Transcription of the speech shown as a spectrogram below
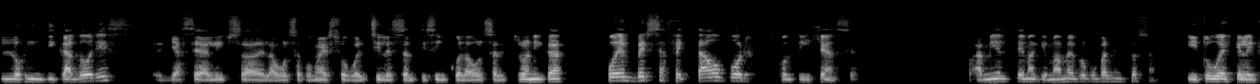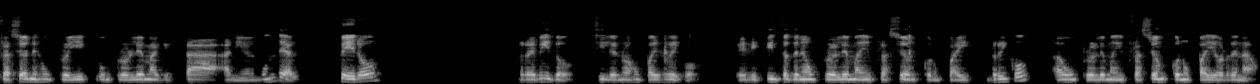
los indicadores, eh, ya sea el IPSA de la Bolsa de Comercio o el Chile 65 de la Bolsa Electrónica, pueden verse afectados por contingencia. A mí el tema que más me preocupa es la inflación. Y tú ves que la inflación es un proyecto, un problema que está a nivel mundial. Pero, repito, Chile no es un país rico. Es distinto tener un problema de inflación con un país rico a un problema de inflación con un país ordenado.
